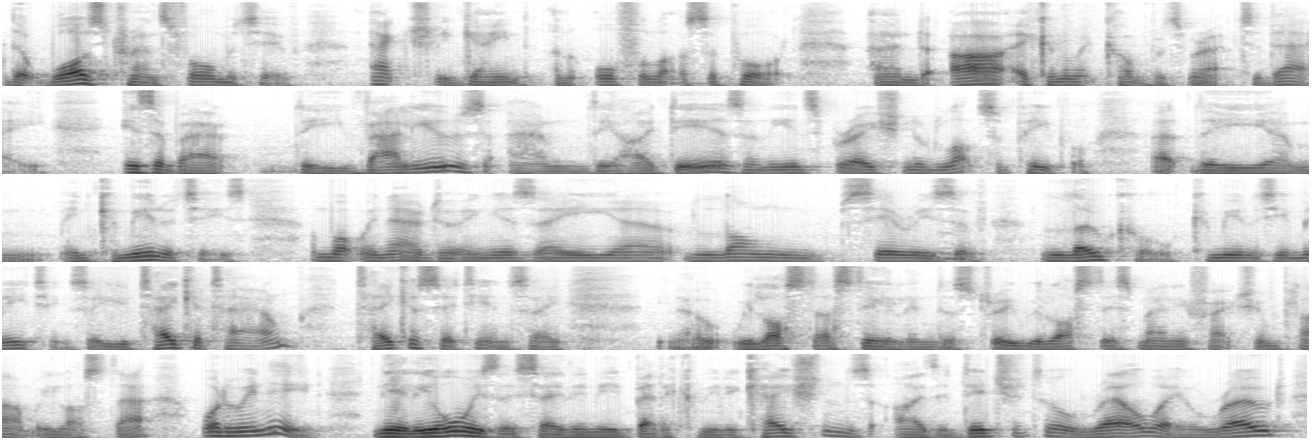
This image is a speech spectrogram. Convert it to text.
that was transformative actually gained an awful lot of support. And our economic conference we're at today is about the values and the ideas and the inspiration of lots of people at the um, in communities. And what we're now doing is a uh, long series of local community meetings. So you take a town, take a city, and say. You know, we lost our steel industry, we lost this manufacturing plant, we lost that. What do we need? Nearly always they say they need better communications, either digital, railway, or road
